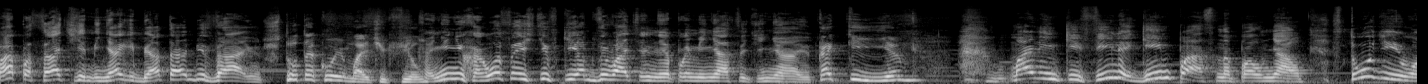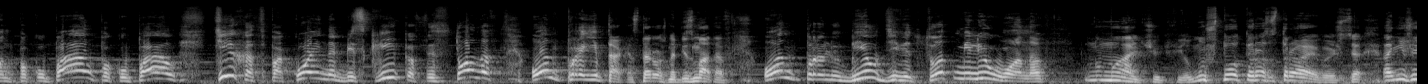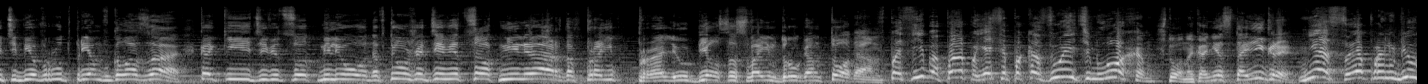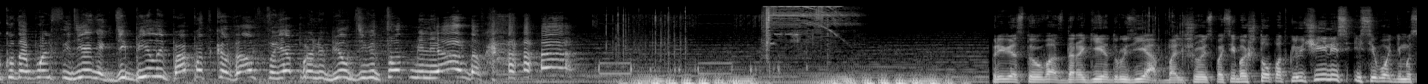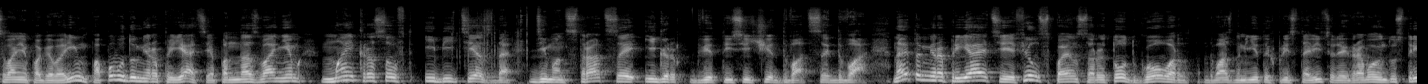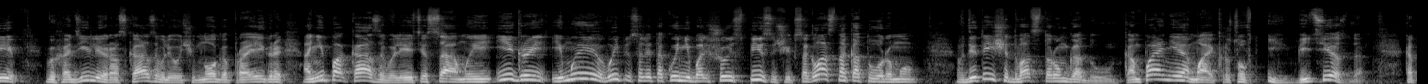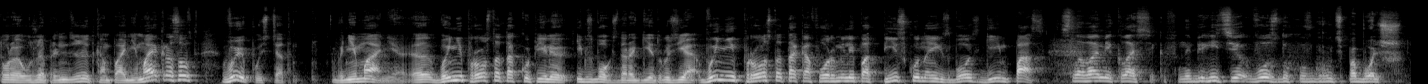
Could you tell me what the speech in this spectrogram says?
папа, Сатья, меня ребята обязают. Что такое мальчик Фил? Они нехорошие стишки обзывательные про меня сочиняют. Какие? Маленький Филя геймпас наполнял. Студию он покупал, покупал. Тихо, спокойно, без криков и стонов. Он проеб... Так, осторожно, без матов. Он пролюбил 900 миллионов. Ну, мальчик Фил, ну что ты расстраиваешься? Они же тебе врут прям в глаза. Какие 900 миллионов? Ты уже 900 миллиардов про... пролюбил со своим другом Тодом. Спасибо, папа, я себя покажу этим лохом. Что, наконец-то игры? Нет, что я пролюбил куда больше денег. Дебилый папа сказал, что я пролюбил 900 миллиардов. Ха-ха-ха. Приветствую вас, дорогие друзья! Большое спасибо, что подключились. И сегодня мы с вами поговорим по поводу мероприятия под названием Microsoft и Bethesda. Демонстрация игр 2022. На этом мероприятии Фил Спенсер и Тодд Говард, два знаменитых представителя игровой индустрии, выходили, рассказывали очень много про игры. Они показывали эти самые игры, и мы выписали такой небольшой списочек, согласно которому в 2022 году компания Microsoft и Bethesda, которая уже принадлежит компании Microsoft, выпустят Внимание, э, вы не просто так купили Xbox, дорогие друзья. Вы не просто так оформили подписку на Xbox Game Pass. Словами классиков, наберите воздуху в грудь побольше.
